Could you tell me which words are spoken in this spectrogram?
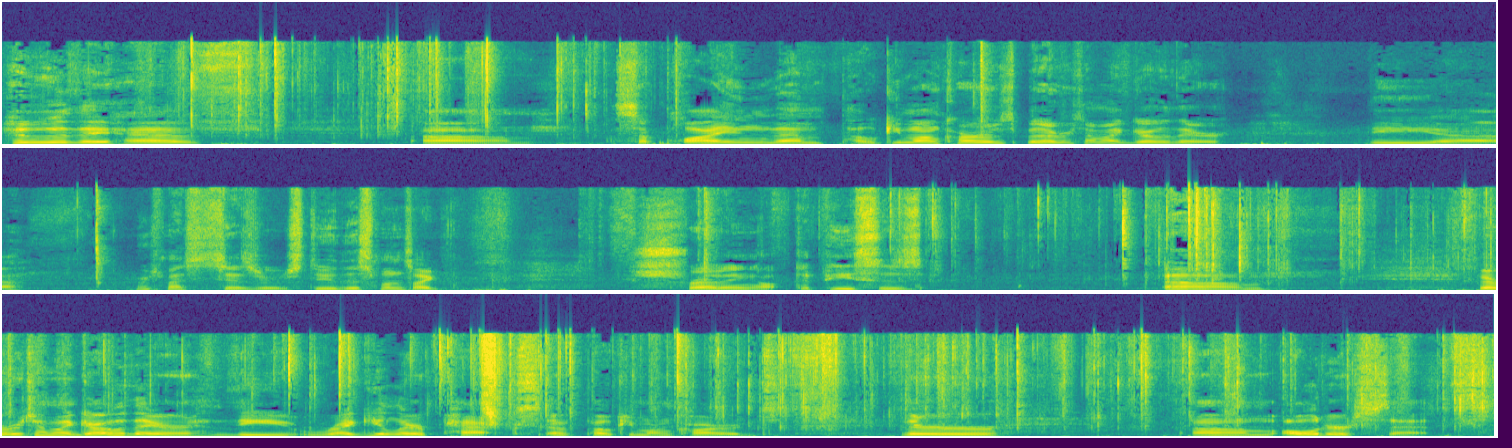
who they have um, supplying them Pokemon cards, but every time I go there, the uh, where's my scissors, dude? This one's like shredding all to pieces. Um, but every time I go there, the regular packs of Pokemon cards, they're um, older sets.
